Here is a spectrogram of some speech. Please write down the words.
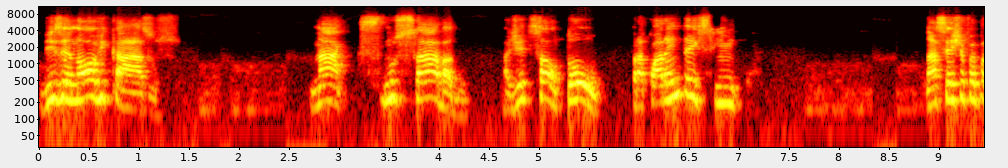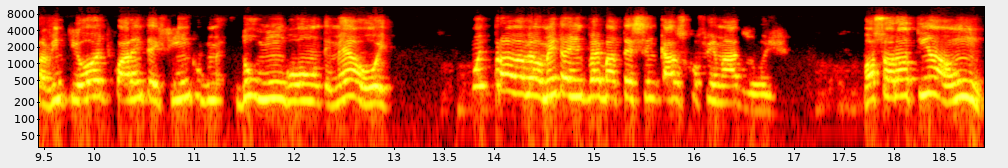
19 casos. Na, no sábado, a gente saltou para 45. Na sexta foi para 28, 45. Domingo ontem, 68. Muito provavelmente a gente vai bater 100 casos confirmados hoje. Mossoró tinha um.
